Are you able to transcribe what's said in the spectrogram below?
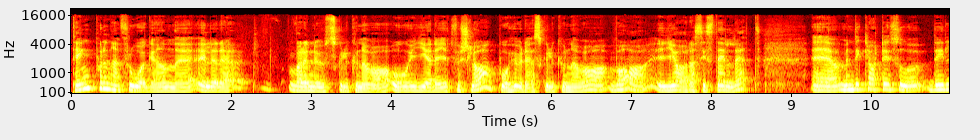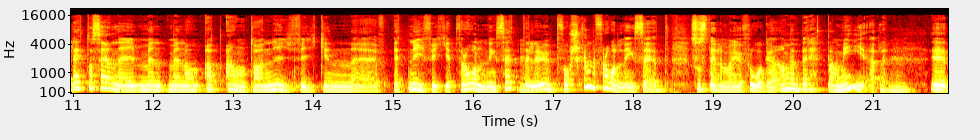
tänkt på den här frågan eh, eller eh, vad det nu skulle kunna vara och ge dig ett förslag på hur det skulle kunna vara, vara göras istället. Eh, Men det är klart det är så, det är lätt att säga nej men, men om att anta en nyfiken, eh, ett nyfiket förhållningssätt eller utforskande förhållningssätt så ställer man ju frågan, ja men berätta mer. Eh,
